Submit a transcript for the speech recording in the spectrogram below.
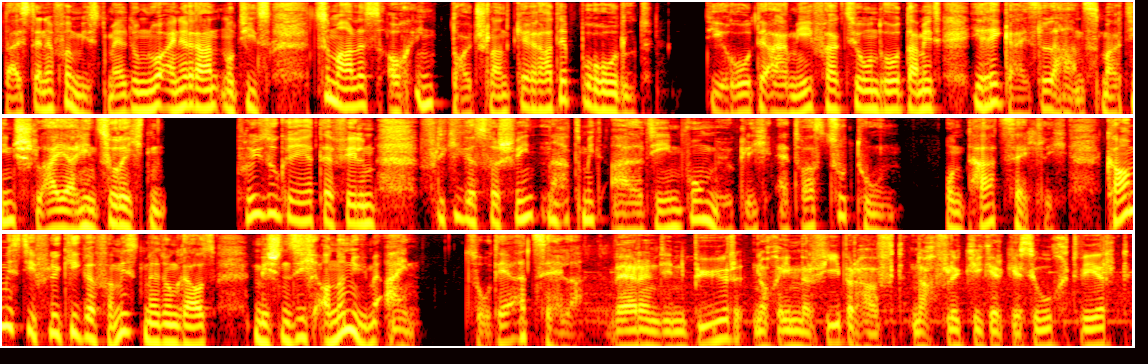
Da ist eine Vermisstmeldung nur eine Randnotiz, zumal es auch in Deutschland gerade brodelt. Die Rote Armee-Fraktion droht damit, ihre Geißel Hans-Martin Schleier hinzurichten. Früh suggeriert der Film, Flickigers Verschwinden hat mit all dem womöglich etwas zu tun. Und tatsächlich, kaum ist die Flückiger Vermisstmeldung raus, mischen sich Anonyme ein. So der Erzähler. Während in Bühr noch immer fieberhaft nach Flückiger gesucht wird,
